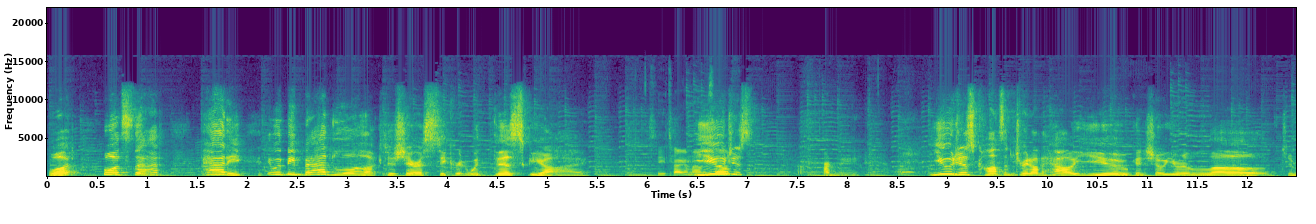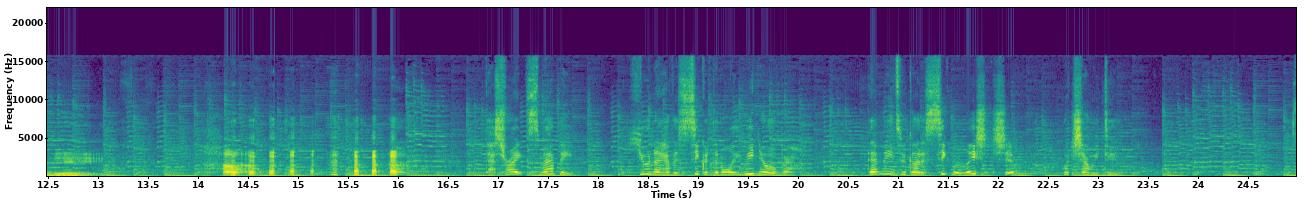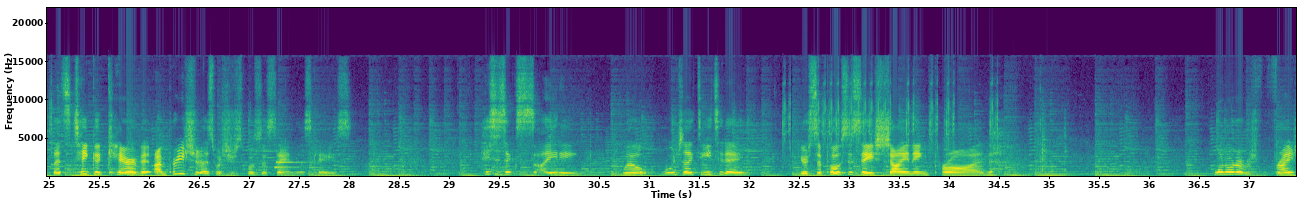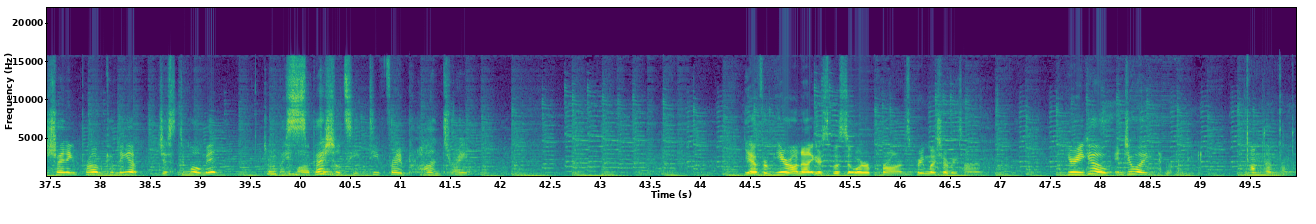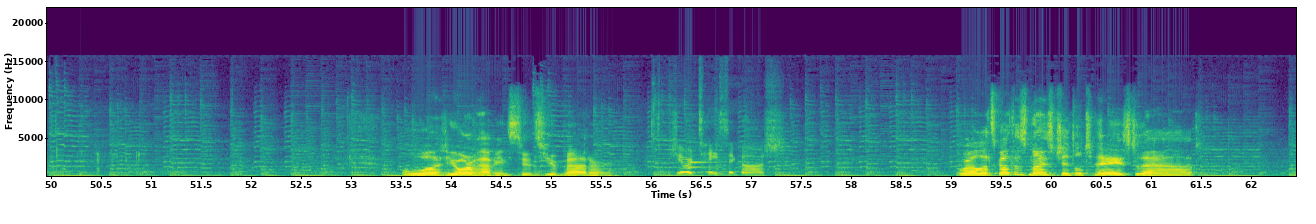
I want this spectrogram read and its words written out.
What? What's that? Patty, it would be bad luck to share a secret with this guy. Is he talking about You himself? just. Pardon me. You just concentrate on how you can show your love to me. That's right, Smapy. You and I have a secret that only we know about. That means we got a secret relationship. What shall we do? Let's take good care of it. I'm pretty sure that's what you're supposed to say in this case. This is exciting. Well, what would you like to eat today? You're supposed to say shining prawn. One order of fried shining prawn coming up. Just a moment. My specialty, deep fried prawns, right? Yeah, from here on out, you're supposed to order prawns pretty much every time. Here you go. Enjoy. Nom, nom, nom, nom. What you're having suits you better. Did you ever taste it, Ghosh? Well, it's got this nice gentle taste that.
